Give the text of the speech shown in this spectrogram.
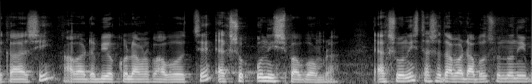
একাশি। আবার এটা বিয়োগ করলে আমরা পাবো হচ্ছে একশো উনিশ পাবো আমরা। একশো উনিশ, তার সাথে আবার ডাবল শূন্য নিব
